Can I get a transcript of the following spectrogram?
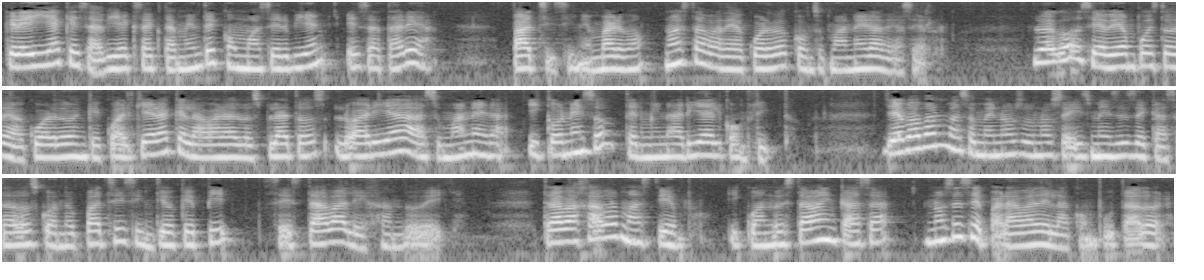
creía que sabía exactamente cómo hacer bien esa tarea. Patsy, sin embargo, no estaba de acuerdo con su manera de hacerlo. Luego se habían puesto de acuerdo en que cualquiera que lavara los platos lo haría a su manera y con eso terminaría el conflicto. Llevaban más o menos unos seis meses de casados cuando Patsy sintió que Pete se estaba alejando de ella. Trabajaba más tiempo y cuando estaba en casa no se separaba de la computadora.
